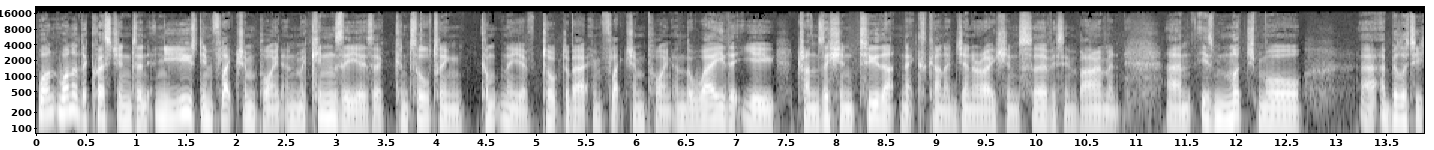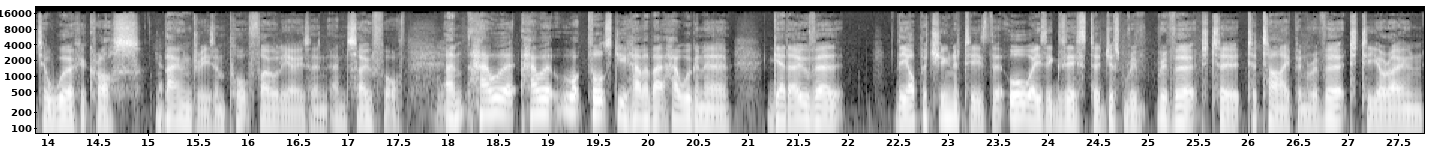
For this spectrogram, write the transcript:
one one of the questions, and, and, you used inflection point, and McKinsey is a consulting company You've talked about inflection point and the way that you transition to that next kind of generation service environment um, is much more. Uh, ability to work across yep. boundaries and portfolios and, and so forth. Um, how how what thoughts do you have about how we're going to get over the opportunities that always exist to just re- revert to, to type and revert to your own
